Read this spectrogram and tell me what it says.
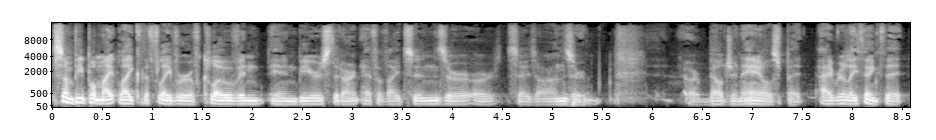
Some people might like the flavor of clove in, in beers that aren't Hefeweizens or, or Saisons or or Belgian ales, but I really think that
